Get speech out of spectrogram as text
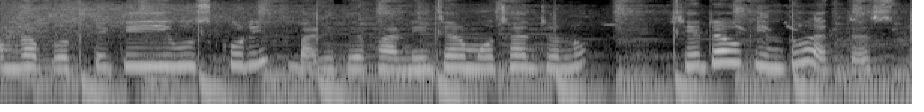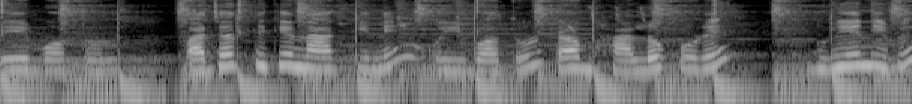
আমরা প্রত্যেকেই ইউজ করি বাড়িতে ফার্নিচার মোছার জন্য। সেটাও কিন্তু একটা স্প্রে বোতল। বাজার থেকে না কিনে ওই বোতলটা ভালো করে ধুয়ে নেবে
